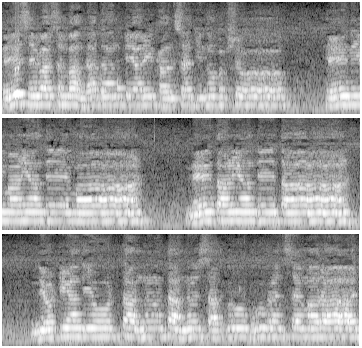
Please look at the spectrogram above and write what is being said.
ਤੇ ਸੇਵਾ ਸੰਭਾਲ ਦਾ ਦਾਨ, ਪਿਆਰੇ ਖਾਲਸਾ ਜੀ ਨੂੰ ਬਖਸ਼ੋ। ਹੇ ਨਿਮਾਣਿਆਂ ਦੇ ਮਾਣ ਨੇ ਤਾਣਿਆਂ ਦੇ ਤਾਣ, ਨਿਉਟਿਆਂ ਦੀ ਓਟ ਧੰਨ ਧੰਨ ਸਤਿਗੁਰੂ ਗੁਰੂ ਗ੍ਰੰਥ ਸਾਹਿਬ ਮਹਾਰਾਜ।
